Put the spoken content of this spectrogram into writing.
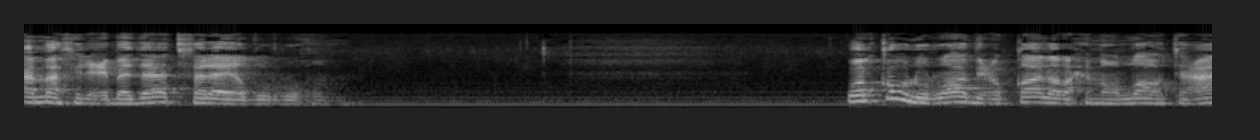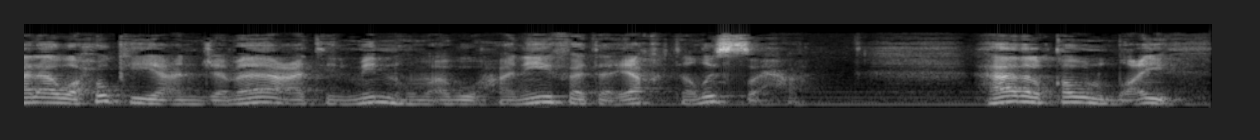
أما في العبادات فلا يضرهم. والقول الرابع قال رحمه الله تعالى وحكي عن جماعة منهم أبو حنيفة يقتضي الصحة هذا القول ضعيف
